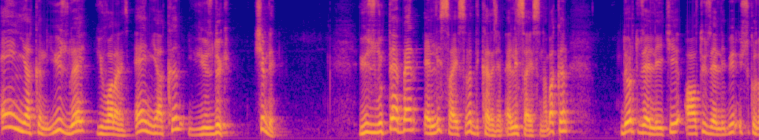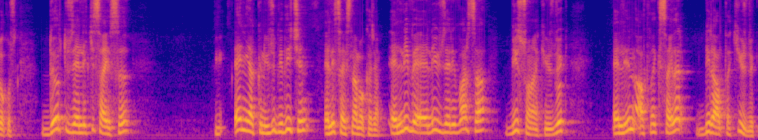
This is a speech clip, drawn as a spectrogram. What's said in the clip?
en yakın yüzle yuvalanız. En yakın yüzlük. Şimdi yüzlükte ben 50 sayısına dikkat edeceğim. 50 sayısına bakın 452, 651, 349. 452 sayısı en yakın yüzlük dediği için 50 sayısına bakacağım. 50 ve 50 üzeri varsa bir sonraki yüzlük. 50'nin altındaki sayılar bir alttaki yüzlük.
